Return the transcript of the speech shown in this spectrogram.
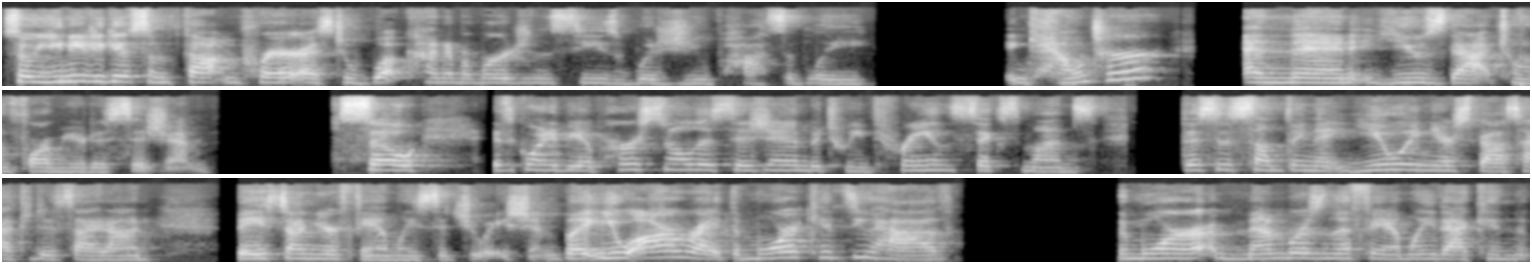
So you need to give some thought and prayer as to what kind of emergencies would you possibly encounter and then use that to inform your decision. So it's going to be a personal decision between three and six months. This is something that you and your spouse have to decide on based on your family situation. But you are right the more kids you have the more members in the family that can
